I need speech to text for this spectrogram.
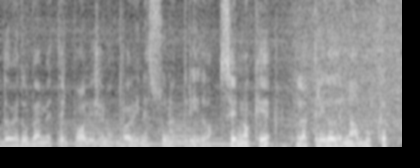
dove tu vai a mettere il pollice non trovi nessun attrito, se non che l'attrito del notebook.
